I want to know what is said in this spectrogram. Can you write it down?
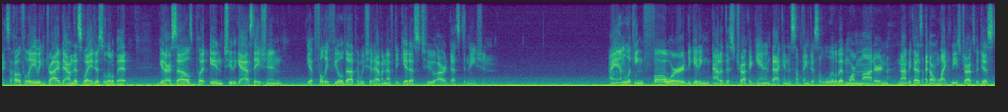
Alright, so hopefully we can drive down this way just a little bit, get ourselves put into the gas station, get fully fueled up, and we should have enough to get us to our destination. I am looking forward to getting out of this truck again and back into something just a little bit more modern. Not because I don't like these trucks, but just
